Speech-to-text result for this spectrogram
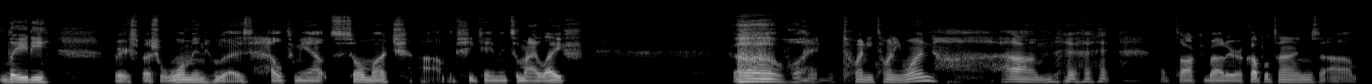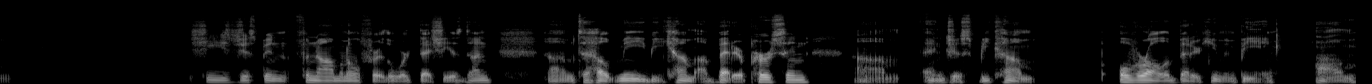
lady very special woman who has helped me out so much. Um, she came into my life uh, in 2021. Um, I've talked about her a couple times. Um, she's just been phenomenal for the work that she has done um, to help me become a better person um, and just become overall a better human being. Um,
